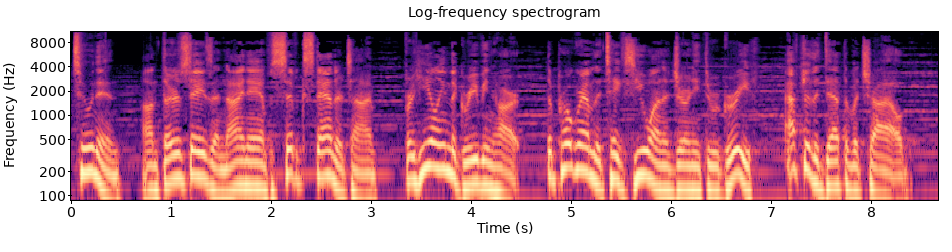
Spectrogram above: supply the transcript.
Tune in on Thursdays at 9 a.m. Pacific Standard Time for Healing the Grieving Heart, the program that takes you on a journey through grief after the death of a child.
